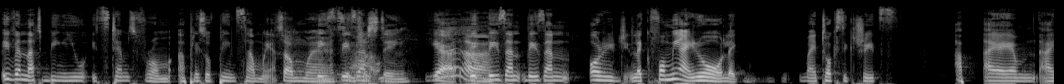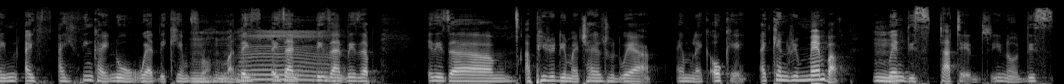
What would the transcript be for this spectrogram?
even that being you, it stems from a place of pain somewhere. Somewhere. It's an- interesting. yeah, Yeah. there- there's an there's an origin. Like for me, I know like my toxic traits. I I am I, I I think I know where they came from. There's there's a there's a there's a there's a, um, a period in my childhood where I'm like, okay, I can remember when this started. You know, this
